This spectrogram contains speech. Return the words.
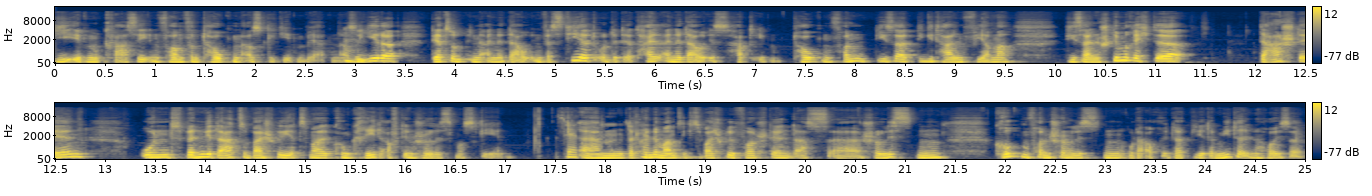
die eben quasi in Form von Token ausgegeben werden. Also mhm. jeder, der zum, in eine DAO investiert oder der Teil einer DAO ist, hat eben Token von dieser digitalen Firma, die seine Stimmrechte darstellen. Und wenn wir da zum Beispiel jetzt mal konkret auf den Journalismus gehen, ähm, da könnte man sich zum Beispiel vorstellen, dass äh, Journalisten, Gruppen von Journalisten oder auch etablierte Mieter in Häuser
